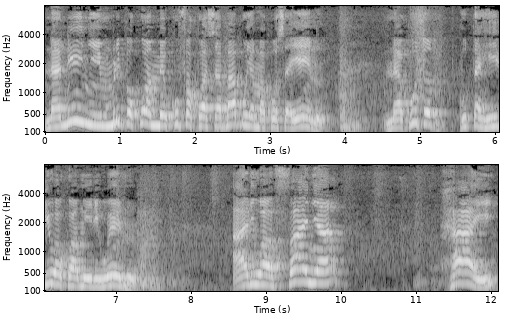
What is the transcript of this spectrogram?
na ninyi mlipokuwa mmekufa kwa sababu ya makosa yenu na kuto kutahiriwa kwa mwili wenu aliwafanya hai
